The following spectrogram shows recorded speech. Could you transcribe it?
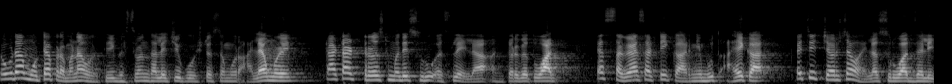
एवढ्या मोठ्या प्रमाणावरती घसरण झाल्याची गोष्ट समोर आल्यामुळे टाटा ट्रस्टमध्ये सुरू असलेला अंतर्गत वाद या सगळ्यासाठी कारणीभूत आहे का याची चर्चा व्हायला सुरुवात झाली.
